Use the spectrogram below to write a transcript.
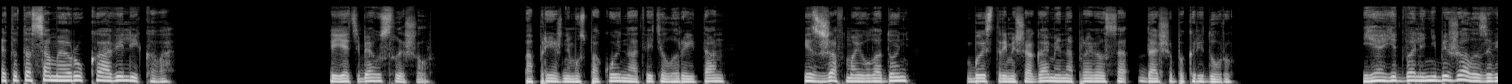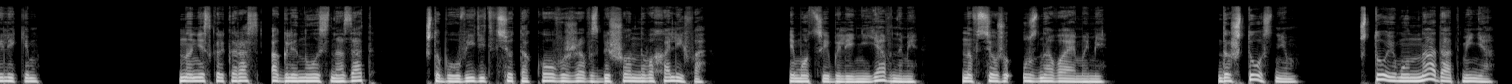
это та самая рука Великого. «Я тебя услышал», — по-прежнему спокойно ответил Рейтан и, сжав мою ладонь, быстрыми шагами направился дальше по коридору. Я едва ли не бежала за великим, но несколько раз оглянулась назад, чтобы увидеть все такого же взбешенного халифа. Эмоции были неявными, но все же узнаваемыми. Да что с ним? Что ему надо от меня?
